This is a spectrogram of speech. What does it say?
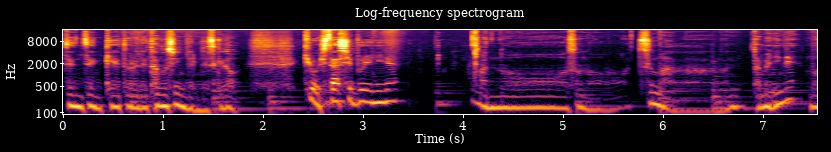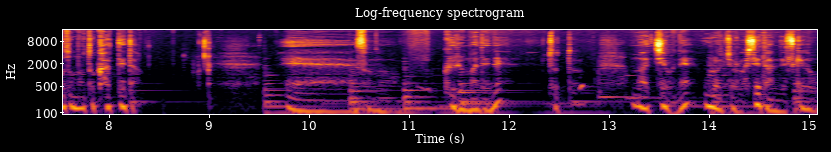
全然軽トラで楽しんでるんですけど今日久しぶりにねあのー、その妻のためにねもともと買ってた、えー、その車でねちょっと街をねうろちょろしてたんですけど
